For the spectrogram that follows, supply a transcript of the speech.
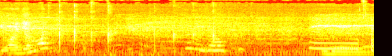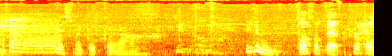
You want to give him hmm. one? Yes, my good girl. You can fluff up that purple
